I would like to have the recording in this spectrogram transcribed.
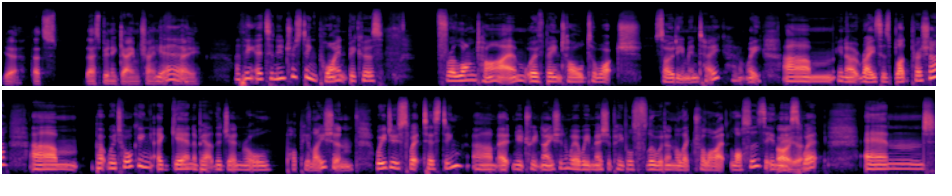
yeah, that's that's been a game changer Yeah. for me. I think it's an interesting point because for a long time we've been told to watch sodium intake, haven't we? Um, you know, it raises blood pressure. Um, but we're talking again about the general population. We do sweat testing um, at Nutrient Nation where we measure people's fluid and electrolyte losses in Oh, their yeah. sweat. And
